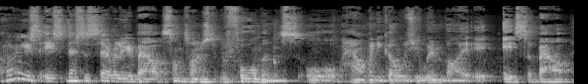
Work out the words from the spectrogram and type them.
I don't think it's, it's, necessarily about sometimes the performance or how many goals you win by. It, it's about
